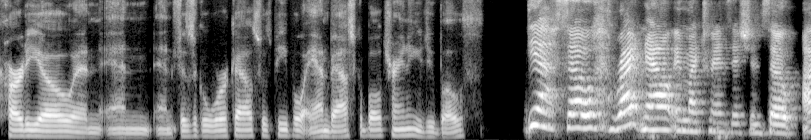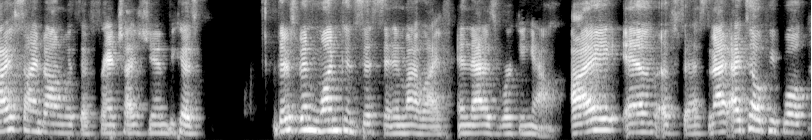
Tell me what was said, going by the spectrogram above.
cardio and and and physical workouts with people and basketball training you do both yeah so right now in my transition so i signed on with a franchise gym because there's been one consistent in my life and that is working out i am obsessed and i, I tell people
